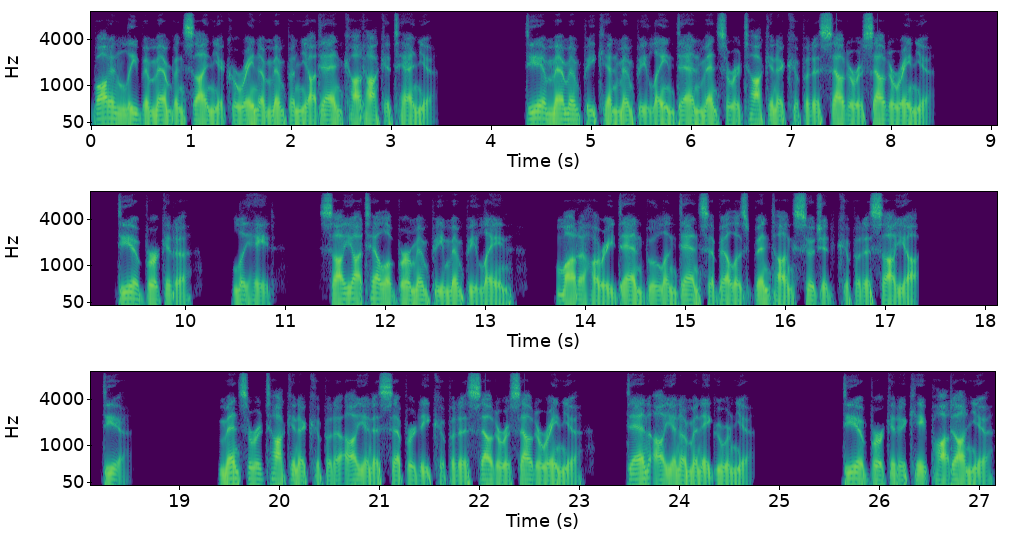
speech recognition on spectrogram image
Baan liba membensinya karena mempenyadan kata-katanya. Dia memimpikan mimpi lain dan menceritakan kepada saudara-saudaranya. Dia berkata, Lihat, saya telah bermimpi-mimpi lain, matahari dan bulan dan sebelas bintang sujud kepada saya. Dia. Menceritakan kepada ayana seperti kepada saudara-saudaranya, dan ayana menegurnya. Dia berkata ke padanya,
